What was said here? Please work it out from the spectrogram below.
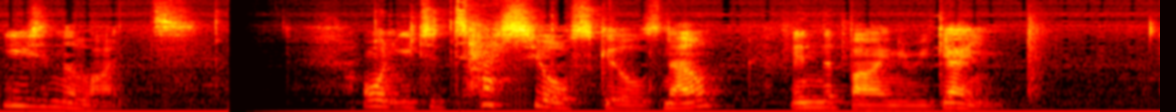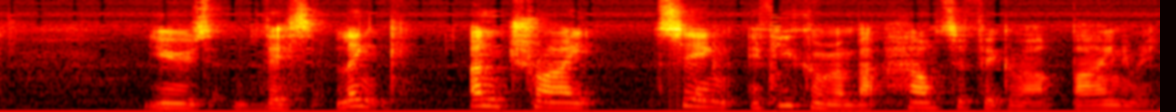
using the lights. I want you to test your skills now in the binary game. Use this link and try seeing if you can remember how to figure out binary.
